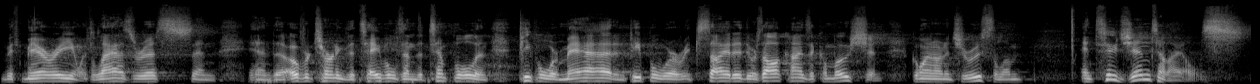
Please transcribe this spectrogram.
with Mary and with Lazarus and, and uh, overturning the tables in the temple, and people were mad and people were excited. There was all kinds of commotion going on in Jerusalem. And two Gentiles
